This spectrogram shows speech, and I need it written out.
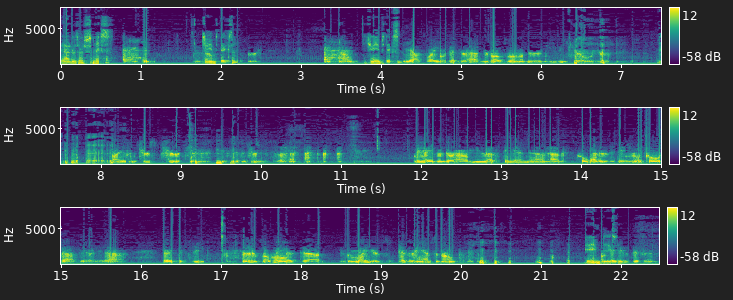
Adders are snakes. James Dixon. James Dixon. Yeah, that's why you got your hat and your gloves on on your TV show. You're buying from church to church and exhibitors. anyway, but how are you uh, staying uh, out of cold weather today? It's really cold out there. Yeah, very good to see. It's so cold that uh, the lawyers have their hands in them. James Dixon. James Dixon.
